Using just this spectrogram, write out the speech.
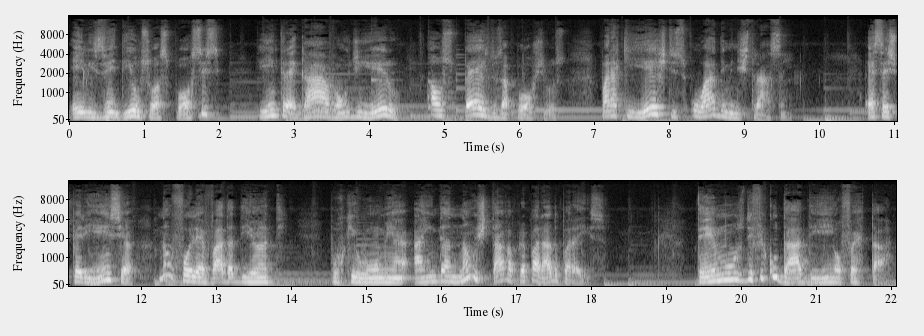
Eles vendiam suas posses e entregavam o dinheiro aos pés dos apóstolos para que estes o administrassem. Essa experiência não foi levada adiante porque o homem ainda não estava preparado para isso. Temos dificuldade em ofertar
